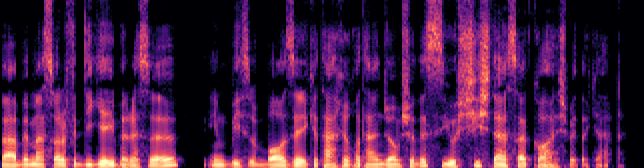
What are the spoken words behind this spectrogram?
و به مصارف دیگه ای برسه این بازه که تحقیقات انجام شده 36 درصد کاهش پیدا کرده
